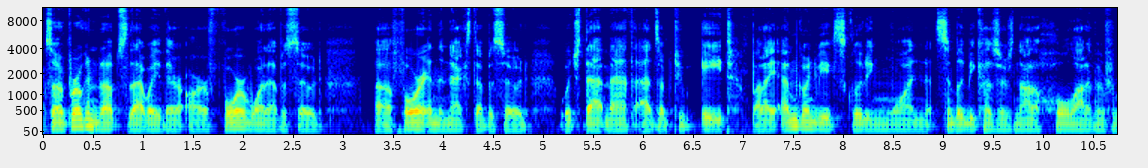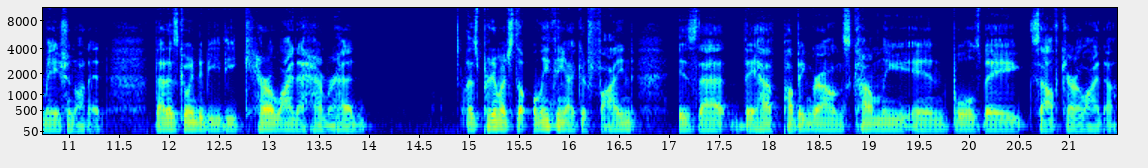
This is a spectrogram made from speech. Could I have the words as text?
So I've broken it up so that way there are four one episode, uh, four in the next episode, which that math adds up to eight. But I am going to be excluding one simply because there's not a whole lot of information on it. That is going to be the Carolina hammerhead. That's pretty much the only thing I could find is that they have pupping grounds commonly in Bulls Bay, South Carolina.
